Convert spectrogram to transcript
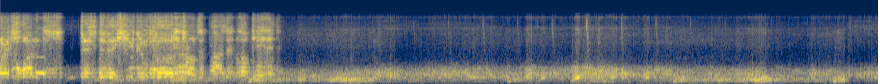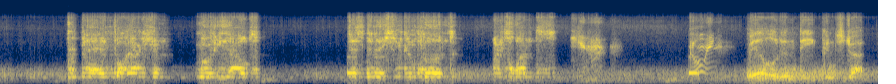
at once. Destination confirmed. Mineral deposit located. Prepared for action. Moving out. Destination Yeah? Going. Build and deconstructed.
